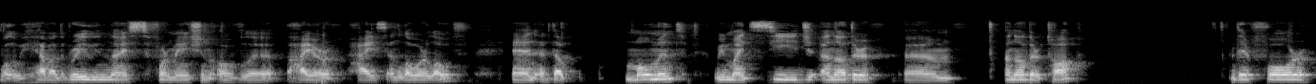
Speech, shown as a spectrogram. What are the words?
well we have a really nice formation of the higher highs and lower lows. And at the moment we might see another um, another top. Therefore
